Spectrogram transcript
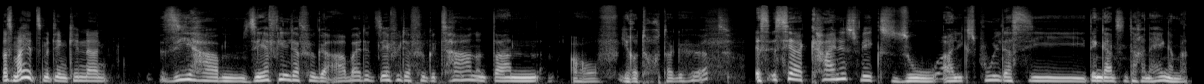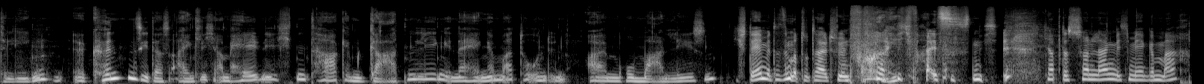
Was mache ich jetzt mit den Kindern? Sie haben sehr viel dafür gearbeitet, sehr viel dafür getan und dann auf Ihre Tochter gehört. Es ist ja keineswegs so, Alex Pool, dass Sie den ganzen Tag in der Hängematte liegen. Äh, könnten Sie das eigentlich am helllichten Tag im Garten liegen, in der Hängematte und in einem Roman lesen? Ich stelle mir das immer total schön vor. Ich weiß es nicht. Ich habe das schon lange nicht mehr gemacht.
